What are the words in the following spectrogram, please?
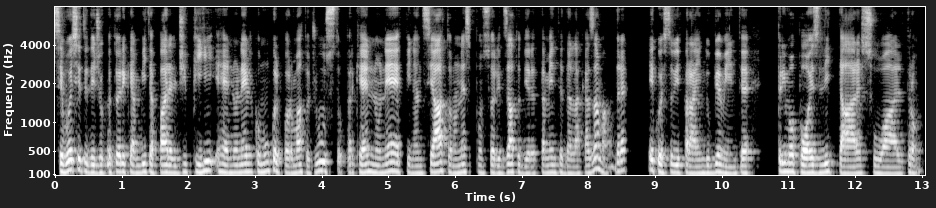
se voi siete dei giocatori che ambite a fare il GP, eh, non è comunque il formato giusto, perché non è finanziato, non è sponsorizzato direttamente dalla casa madre e questo vi farà indubbiamente prima o poi slittare su altro.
